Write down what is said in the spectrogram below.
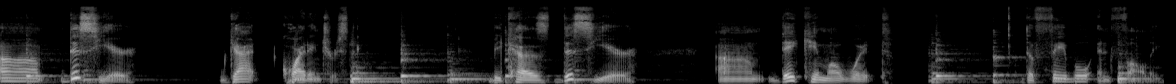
um, this year got quite interesting because this year um, they came up with the Fable and Folly.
